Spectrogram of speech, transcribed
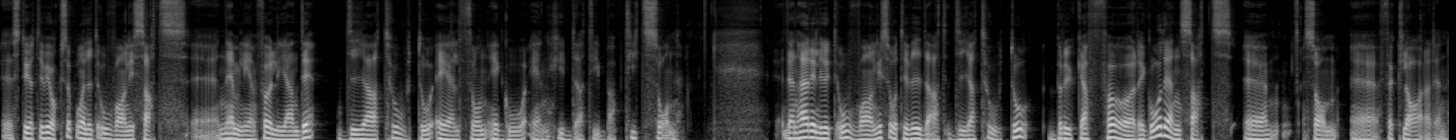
eh, stöter vi också på en lite ovanlig sats, eh, nämligen följande Dia toto elthon ego en hydda till baptitson. Den här är lite ovanlig så tillvida att Diatoto brukar föregå den sats eh, som eh, förklarar den.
